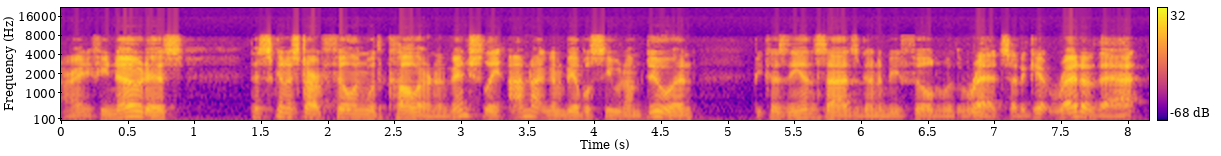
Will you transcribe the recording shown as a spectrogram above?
All right, if you notice, this is going to start filling with color. And eventually, I'm not going to be able to see what I'm doing because the inside is going to be filled with red. So to get rid of that,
